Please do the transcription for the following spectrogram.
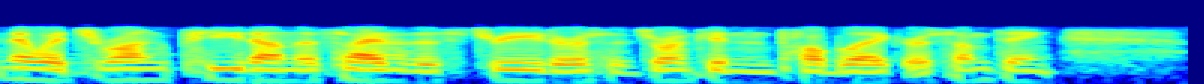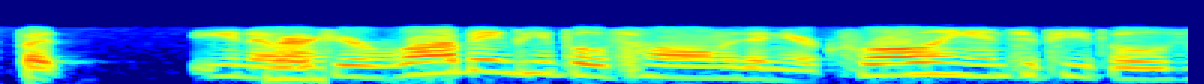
you know a drunk peed on the side of the street or is a drunken in public or something. But you know Right. if you're robbing people's homes and you're crawling into people's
